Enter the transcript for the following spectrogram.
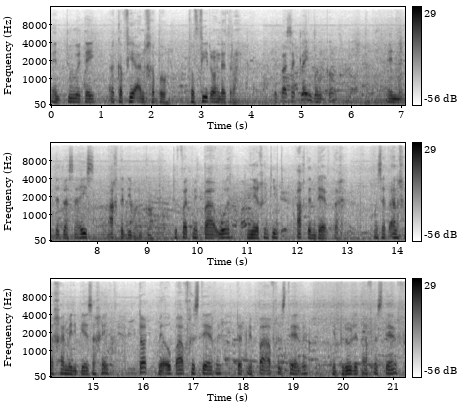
En toe het hy 'n kafee aangebou vir 400 rand. Dit was 'n klein winkel en dit was 'n huis agter die winkel. Toe vat my pa oor 1938. Ons het aangegaan met die besigheid tot my oupa afgesterf het, tot my pa afgesterf het, my broer het afgesterf.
